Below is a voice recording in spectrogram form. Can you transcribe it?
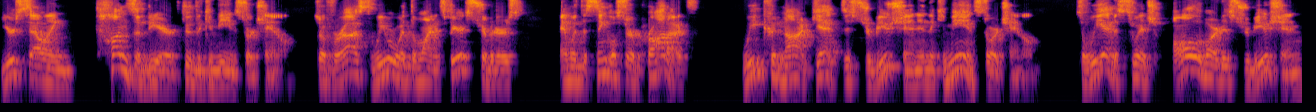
you're selling tons of beer through the convenience store channel. So for us, we were with the wine and spirits distributors, and with the single serve product, we could not get distribution in the convenience store channel. So we had to switch all of our distribution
